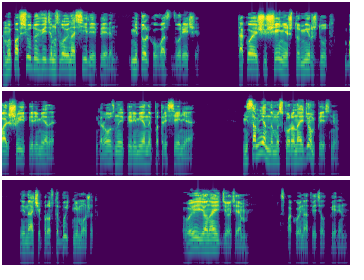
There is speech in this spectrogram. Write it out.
«Мы повсюду видим злое насилие, Перин, не только у вас в двуречье. Такое ощущение, что мир ждут большие перемены, грозные перемены потрясения. Несомненно, мы скоро найдем песню, иначе просто быть не может». «Вы ее найдете», — спокойно ответил Перин.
